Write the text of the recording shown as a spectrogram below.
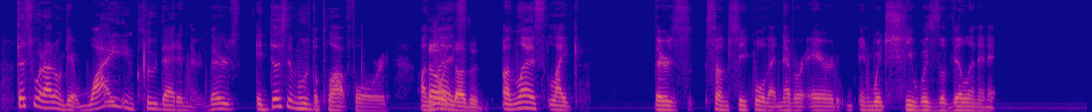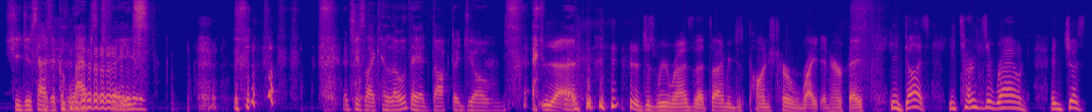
that's what I don't get. Why include that in there? There's it doesn't move the plot forward no, it doesn't. unless like there's some sequel that never aired in which she was the villain in it. She just has a collapsed face. And she's like, "Hello there, Doctor Jones." Yeah. it just reruns that time he just punched her right in her face. He does. He turns around and just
